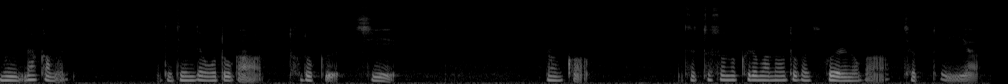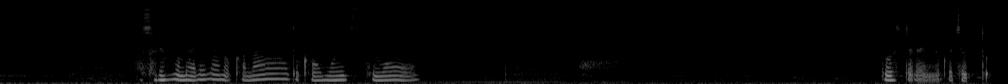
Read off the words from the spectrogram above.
もう中まで全然音が届くしなんかずっとその車の音が聞こえるのがちょっと嫌。それも慣れなのかなとか思いつつも。どうしたらいいのかちょっと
